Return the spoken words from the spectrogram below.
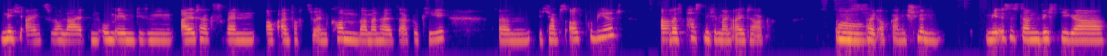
nicht einzuleiten, um eben diesem Alltagsrennen auch einfach zu entkommen, weil man halt sagt, okay, ähm, ich habe es ausprobiert, aber es passt nicht in meinen Alltag. Und oh. das ist halt auch gar nicht schlimm. Mir ist es dann wichtiger,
